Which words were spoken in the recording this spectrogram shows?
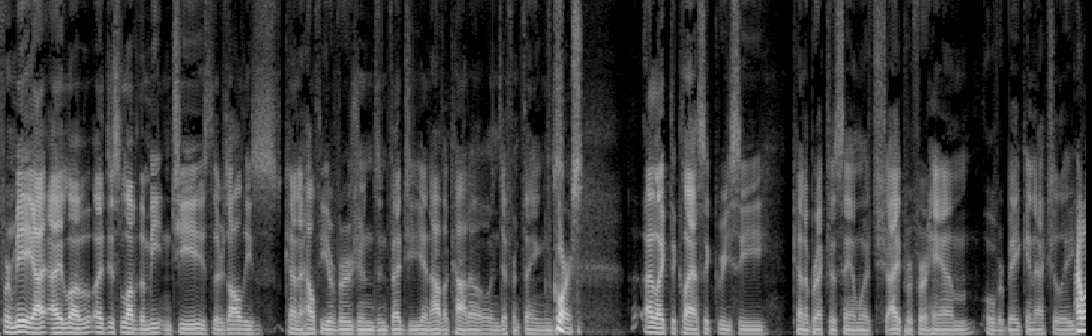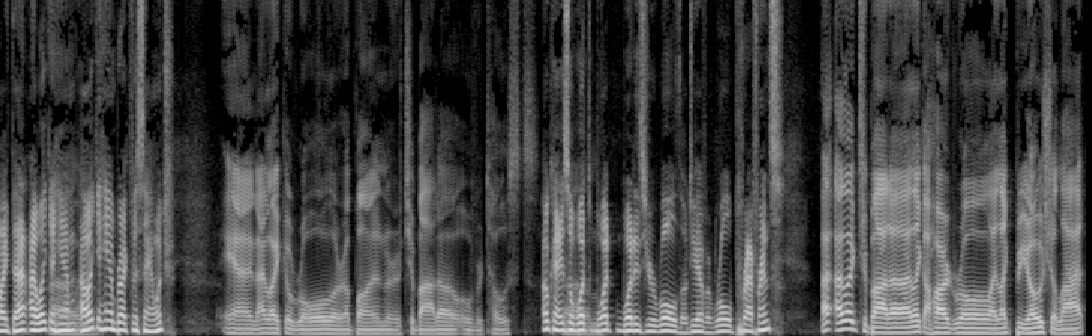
for me, I, I love. I just love the meat and cheese. There's all these kind of healthier versions and veggie and avocado and different things. Of course. I like the classic greasy kind of breakfast sandwich. I prefer ham over bacon, actually. I like that. I like a ham Um, I like a ham breakfast sandwich. And I like a roll or a bun or a ciabatta over toast. Okay, so what um, what what is your roll though? Do you have a roll preference? I, I like ciabatta. I like a hard roll. I like brioche a lot.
